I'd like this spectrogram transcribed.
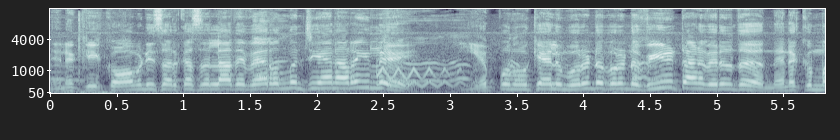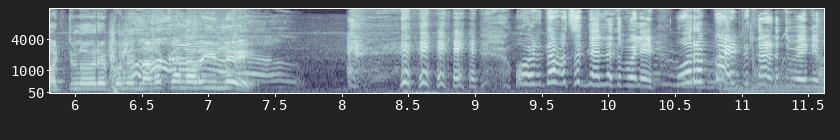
നിനക്ക് ഈ കോമഡി സർക്കസ് അല്ലാതെ വേറൊന്നും ചെയ്യാൻ അറിയില്ലേ? എപ്പോ നോക്കിയാലും ഉരുണ്ട് പുരണ്ട് വീണിട്ടാണ് വരുന്നത്. നിനക്ക് മറ്റുള്ളവരെ പോലെ നടക്കാൻ അറിയില്ലേ? ഒരു ദിവസം ഞാൻ അതുപോലെ ഉറപ്പായിട്ട് നടന്നു വരും.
